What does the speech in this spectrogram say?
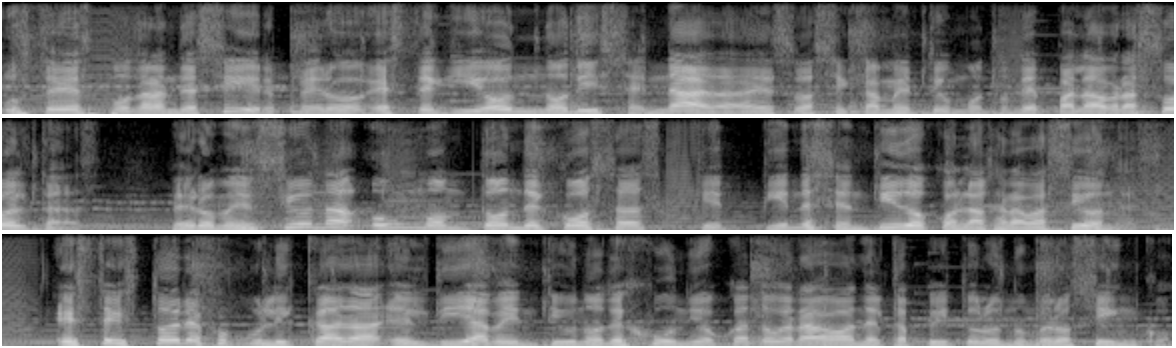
ustedes podrán decir, pero este guion no dice nada, es básicamente un montón de palabras sueltas. Pero menciona un montón de cosas que tiene sentido con las grabaciones. Esta historia fue publicada el día 21 de junio cuando grababan el capítulo número 5.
